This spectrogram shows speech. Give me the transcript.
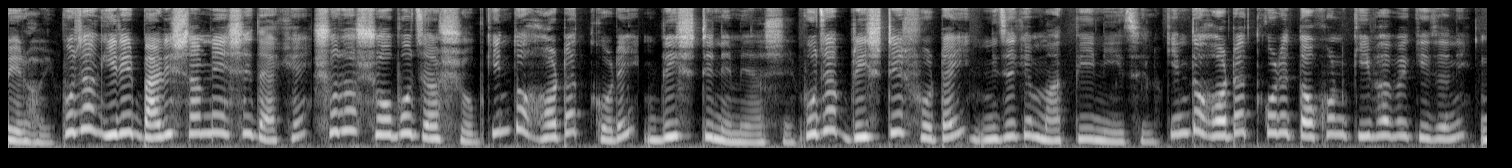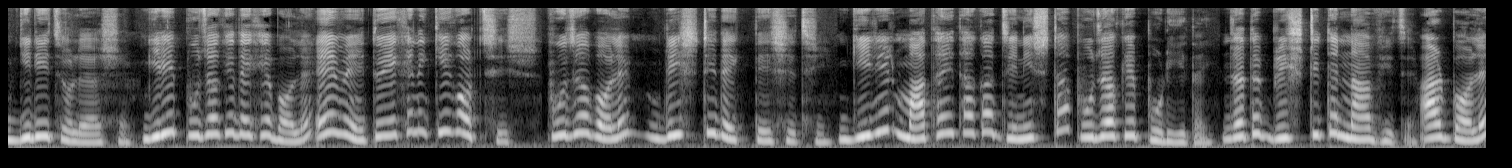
বের হয়। পূজা গিরির বাড়ির সামনে এসে দেখে শুধু সবুজ আর সবুজ, কিন্তু হঠাৎ করেই বৃষ্টি নেমে আসে। পূজা বৃষ্টির ফোঁটাই নিজেকে মাতিয়ে নিয়েছিল, কিন্তু হঠাৎ করে তখন কীভাবে কি জানি গিরি চলে আসে। গিরি পূজাকে দেখে বলে, এ মেয়ে, তুই এখানে কি করছিস? পূজা বলে, বৃষ্টি দেখতে এসেছি। গিরির মাথায় থাকা জিনিসটা পূজাকে পরিয়ে দেয়। যাতে বৃষ্টিতে না ভিজে। আর বলে,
